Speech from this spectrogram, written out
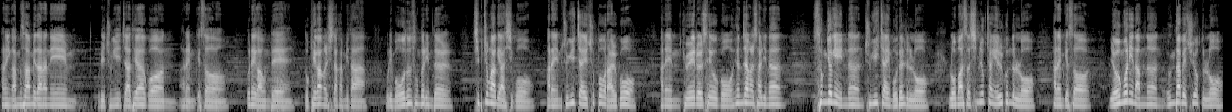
하나님 감사합니다. 하나님 우리 중일자 대학원 하나님께서 은혜 가운데 또 개강을 시작합니다. 우리 모든 성도님들 집중하게 하시고 하나님 중일자의 축복을 알고 하나님 교회를 세우고 현장을 살리는 성경에 있는 중익자의 모델들로 로마서 16장의 일꾼들로 하나님께서 영원히 남는 응답의 주역들로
